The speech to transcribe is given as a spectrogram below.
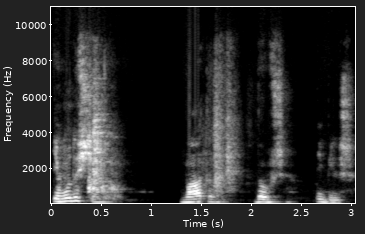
І буду ще багато довше і більше.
